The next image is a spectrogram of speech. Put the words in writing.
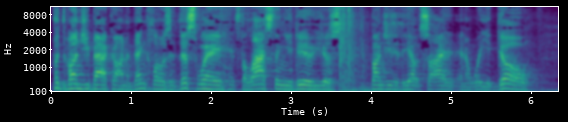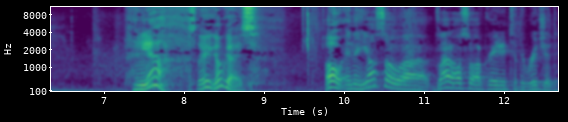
put the bungee back on, and then close it. This way, it's the last thing you do. You just bungee to the outside, and away you go. And yeah, so there you go, guys. Oh, and then he also, uh, Vlad also upgraded to the rigid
